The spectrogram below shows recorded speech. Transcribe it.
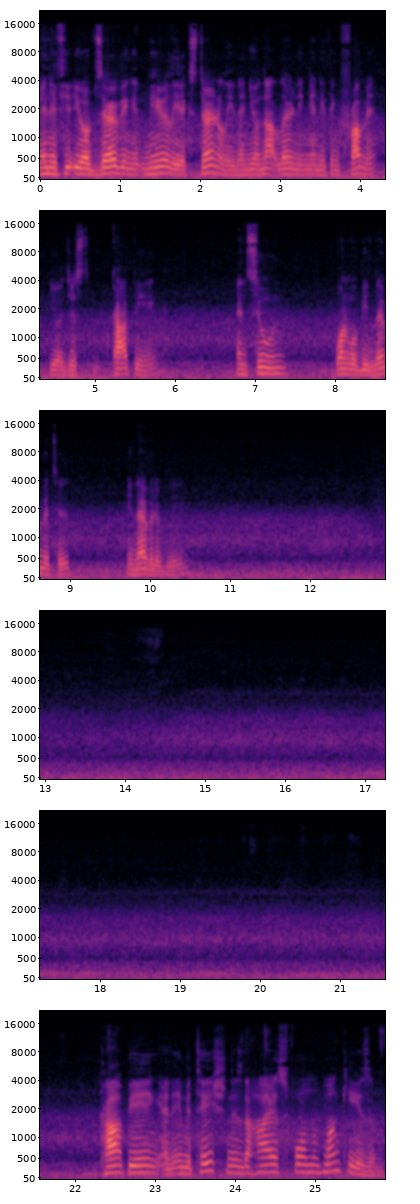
And if you're observing it merely externally, then you're not learning anything from it. You're just copying. And soon, one will be limited, inevitably. Copying and imitation is the highest form of monkeyism.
